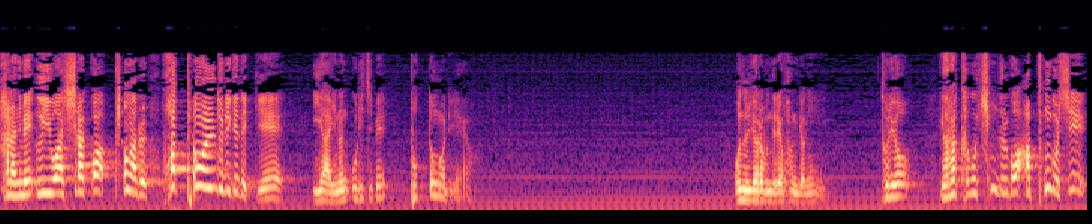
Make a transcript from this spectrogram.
하나님의 의와 희락과 평화를 화평을 누리게 됐기에 이 아이는 우리 집의 복덩어리예요. 오늘 여러분들의 환경이 도리어 열악하고 힘들고 아픈 것이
